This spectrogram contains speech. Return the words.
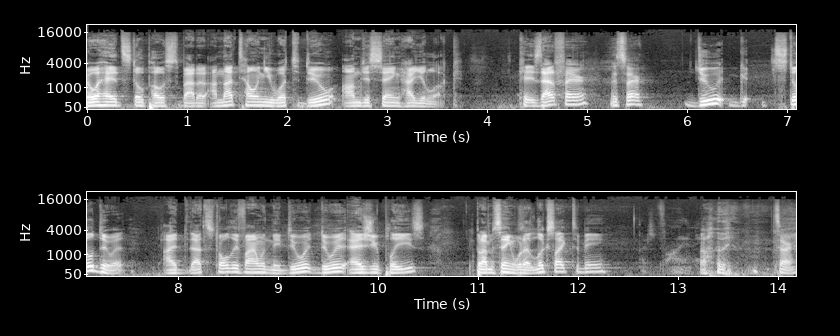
Go ahead, still post about it. I'm not telling you what to do. I'm just saying how you look. Okay, is that fair? It's fair. do it g- still do it i that's totally fine with me do it do it as you please but i'm saying what it looks like to me That's fine. Sorry.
